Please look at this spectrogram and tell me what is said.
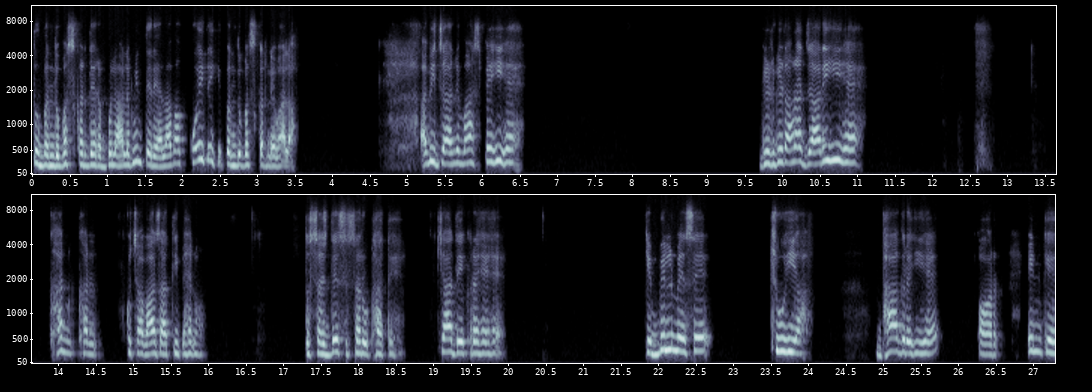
تو بندوبست کر دے رب العالمین، تیرے علاوہ کوئی نہیں بندوبست کرنے والا۔ ابھی جان ماس پہ ہی ہے۔ گڑ گڑ آنا جاری ہی ہے۔ کھن کھن، کچھ آواز آتی بہنوں۔ تو سجدے سے سر اٹھاتے ہیں۔ کیا دیکھ رہے ہیں؟ کہ بل میں سے چوہیا بھاگ رہی ہے اور ان کے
